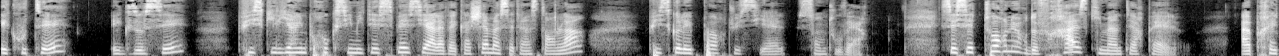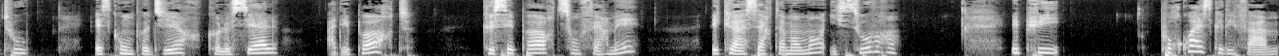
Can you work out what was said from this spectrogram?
écoutée, exaucée, puisqu'il y a une proximité spéciale avec Hachem à cet instant-là, puisque les portes du ciel sont ouvertes. C'est cette tournure de phrase qui m'interpelle. Après tout, est-ce qu'on peut dire que le ciel a des portes? Que ces portes sont fermées et qu'à certains moments ils s'ouvrent. Et puis, pourquoi est-ce que des femmes,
